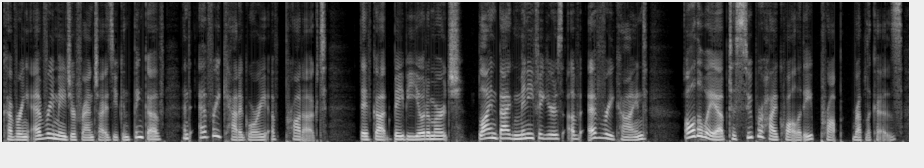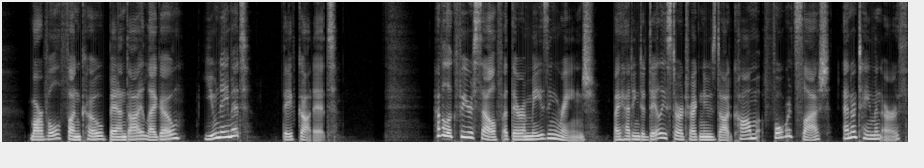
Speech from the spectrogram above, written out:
covering every major franchise you can think of and every category of product. They've got Baby Yoda merch, blind bag minifigures of every kind, all the way up to super high quality prop replicas. Marvel, Funko, Bandai, Lego, you name it, they've got it. Have a look for yourself at their amazing range by heading to dailystartreknews.com forward slash entertainment earth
